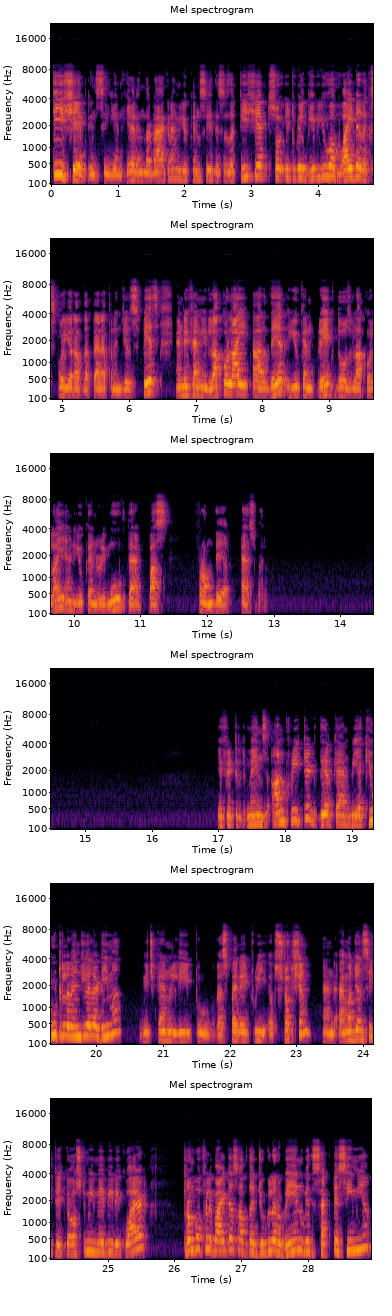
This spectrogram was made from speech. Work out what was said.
T-shaped incision. Here in the diagram you can see this is a T-shaped so it will give you a wider exposure of the parapharyngeal space and if any loculi are there you can break those loculi and you can remove that pus from there as well. If it remains untreated, there can be acute laryngeal edema which can lead to respiratory obstruction and emergency tracheostomy may be required. Thrombophlebitis of the jugular vein with septicemia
